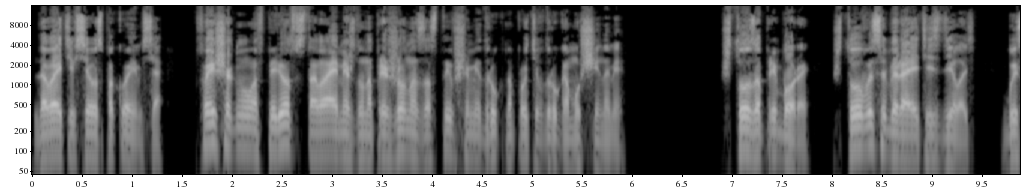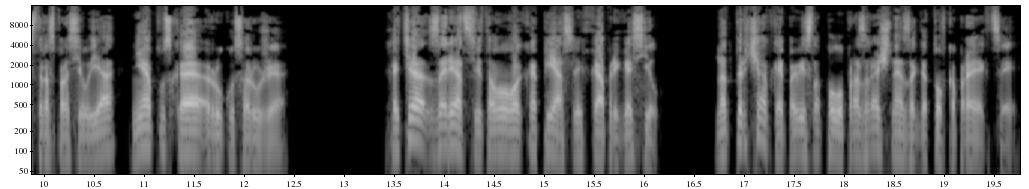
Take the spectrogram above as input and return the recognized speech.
Давайте все успокоимся. Фэй шагнула вперед, вставая между напряженно застывшими друг напротив друга мужчинами. «Что за приборы? Что вы собираетесь делать?» — быстро спросил я, не опуская руку с оружия. Хотя заряд светового копья слегка пригасил. Над перчаткой повисла полупрозрачная заготовка проекции.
